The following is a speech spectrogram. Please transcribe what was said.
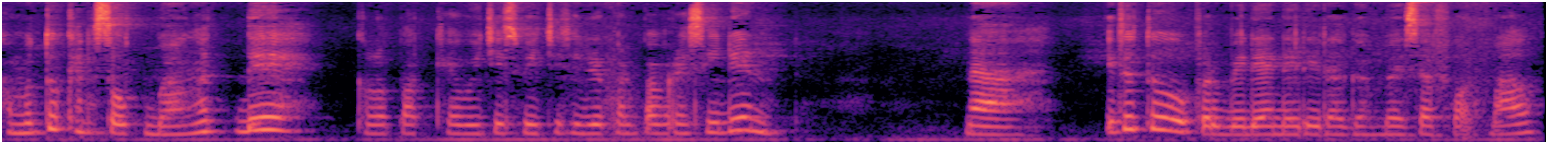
kamu tuh cancel banget deh kalau pakai which is which is di depan pak presiden. Nah itu tuh perbedaan dari ragam bahasa formal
